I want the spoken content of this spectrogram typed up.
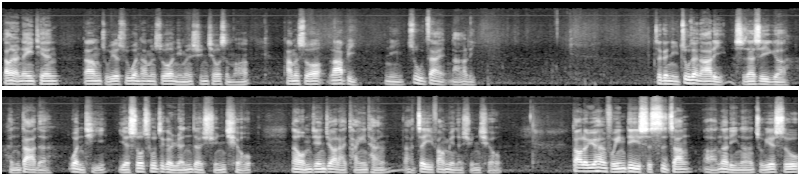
当然那一天，当主耶稣问他们说：“你们寻求什么？”他们说：“拉比，你住在哪里？”这个“你住在哪里”实在是一个很大的问题，也说出这个人的寻求。那我们今天就要来谈一谈啊这一方面的寻求。到了约翰福音第十四章啊，那里呢，主耶稣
